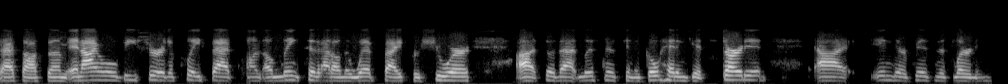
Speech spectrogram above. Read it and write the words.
That's awesome. And I will be sure to place that on a link to that on the website for sure uh, so that listeners can go ahead and get started uh, in their business learning.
